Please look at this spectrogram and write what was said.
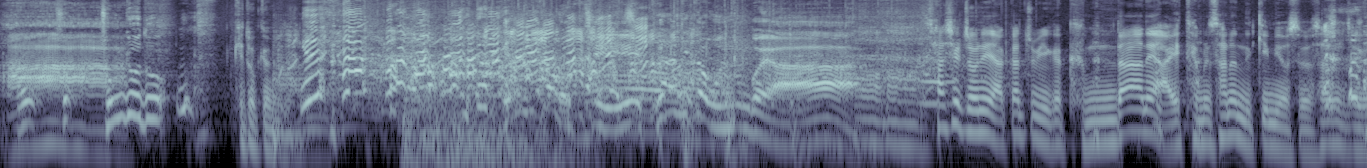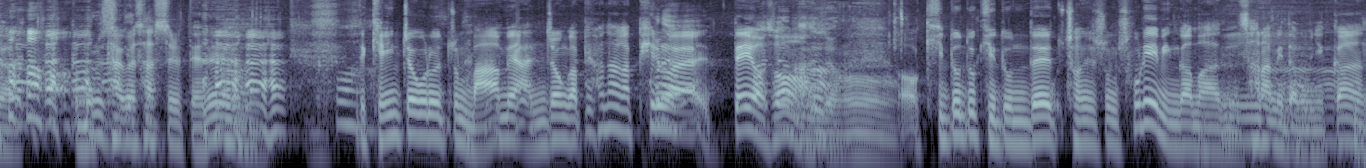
아, 종교도 기독교입니다 그렇지. 그러니까 웃는 거야. 사실 저는 약간 좀 이게 금단의 아이템을 사는 느낌이었어요. 사실 제가 그 목탁을 샀을 때는. 근데 개인적으로 좀 마음의 안정과 편화가 필요할 때여서 어, 기도도 기도인데 저는 좀 소리에 민감한 사람이다 보니까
